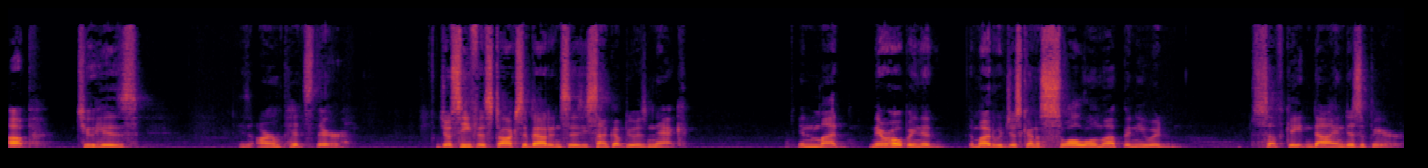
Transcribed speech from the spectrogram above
up to his, his armpits there. Josephus talks about it and says he sunk up to his neck in mud. And they were hoping that the mud would just kind of swallow him up and he would suffocate and die and disappear.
